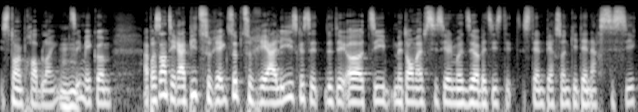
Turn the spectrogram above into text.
C'est un problème. Mhm. Mais comme. Après ça, en thérapie, tu règles ça, puis tu réalises que c'est. t'es- Ah, tu sais, mettons, ma psy, si elle m'a dit, ah, ben, tu sais, c'était une personne qui était narcissique,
